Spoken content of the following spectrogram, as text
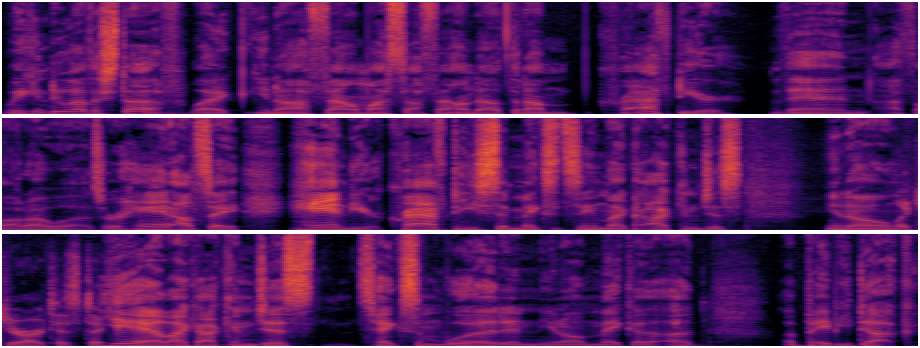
we can do other stuff. Like you know, I found myself, I found out that I'm craftier than I thought I was, or hand. I'll say handier. Crafty so- makes it seem like I can just, you know, Like you're artistic. yeah, like I can just take some wood and you know make a a, a baby duck.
